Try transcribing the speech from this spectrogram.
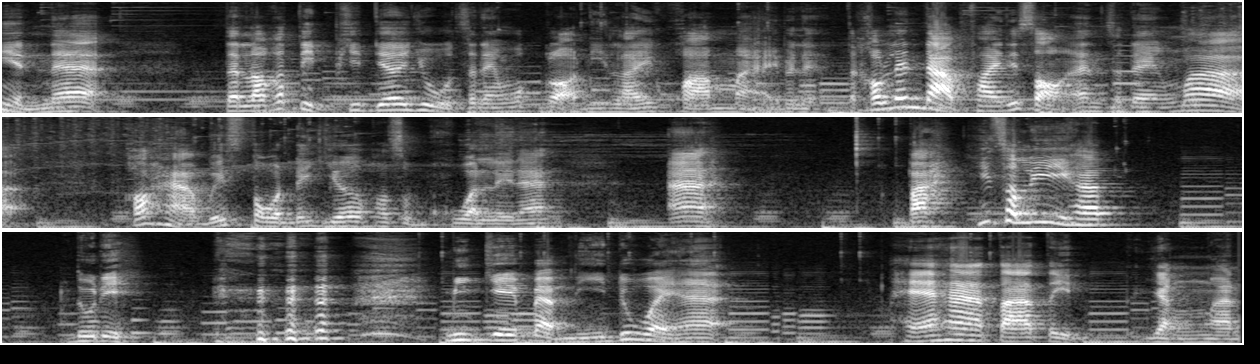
เห็นนะแต่เราก็ติดพิษเยอะอยู่แสดงว่าเกราะนี้ไร้ความหมายไปเลย แต่เขาเล่นดาบไฟได้ 2 อันแสดงว่าเขาหาเวสโตนได้เยอะพอสมควรเลยนะ อะไปฮิสตอรี่ครับ ดูดิ มีเกมแบบนี้ด้วยฮะ แพ้ 5 ตาติดอย่างมัน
